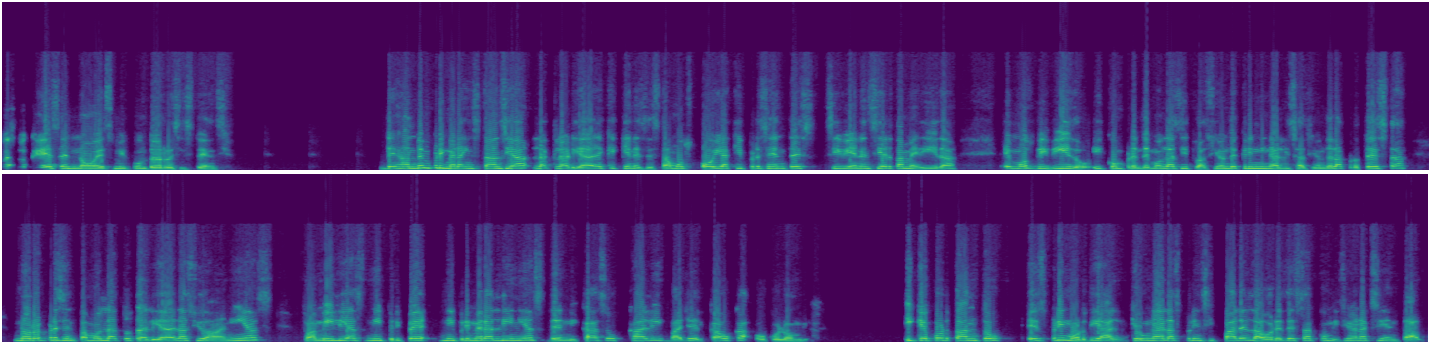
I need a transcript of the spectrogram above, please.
puesto que ese no es mi punto de resistencia dejando en primera instancia la claridad de que quienes estamos hoy aquí presentes, si bien en cierta medida hemos vivido y comprendemos la situación de criminalización de la protesta, no representamos la totalidad de las ciudadanías, familias ni, primeras líneas de, en mi caso, Cali, Valle del Cauca o Colombia. Y que, por tanto, es primordial que una de las principales labores de esta comisión accidental,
